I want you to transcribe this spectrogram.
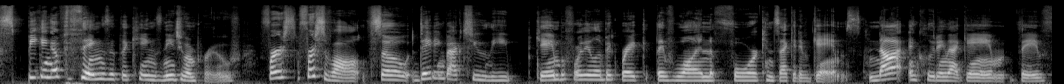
Speaking of things that the Kings need to improve, first first of all, so dating back to the game before the Olympic break, they've won four consecutive games. Not including that game, they've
